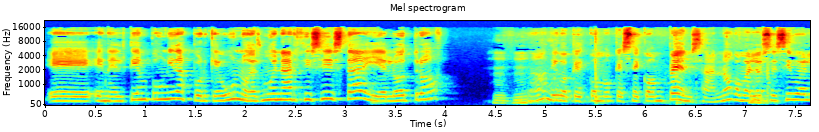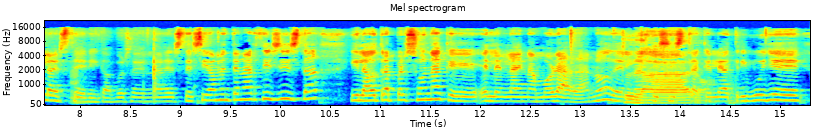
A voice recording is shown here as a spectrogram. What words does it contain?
eh, en el tiempo unidas porque uno es muy narcisista y el otro. ¿no? Digo que como que se compensan, ¿no? Mm. Como el obsesivo y la histérica, pues el excesivamente narcisista y la otra persona que el, la enamorada, ¿no? Del Claro. narcisista, que le atribuye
